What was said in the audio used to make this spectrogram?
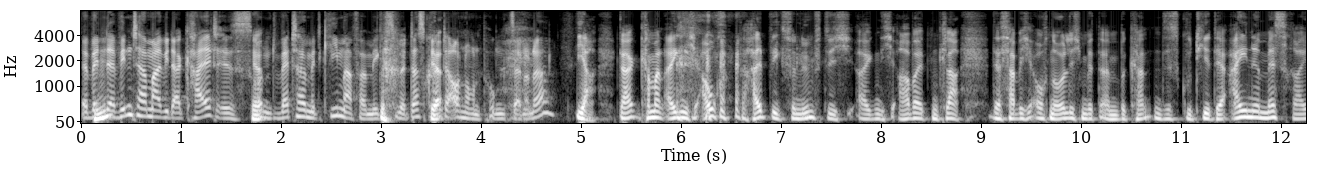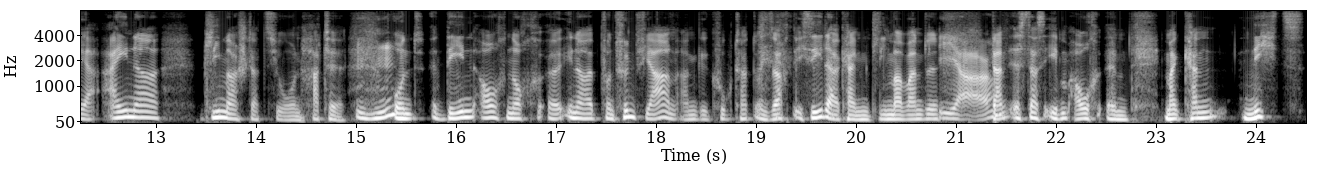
äh, wenn hm? der Winter mal wieder kalt ist ja. und Wetter mit Klima vermixt wird, das könnte ja. auch noch ein Punkt sein, oder? Ja, da kann man eigentlich auch halbwegs vernünftig eigentlich arbeiten. Klar, das habe ich auch neulich mit einem Bekannten diskutiert. Der eine Messreihe einer Klimastation hatte mhm. und den auch noch äh, innerhalb von fünf Jahren angeguckt hat und sagt, ich sehe da keinen Klimawandel, ja. dann ist das eben auch, ähm, man kann nichts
